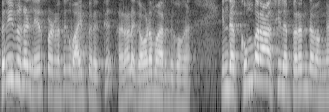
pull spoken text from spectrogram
பிரிவுகள் ஏற்படுறதுக்கு வாய்ப்பு இருக்குது அதனால் கவனமாக இருந்துக்கோங்க. இந்த கும்பராசியில் பிறந்தவங்க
